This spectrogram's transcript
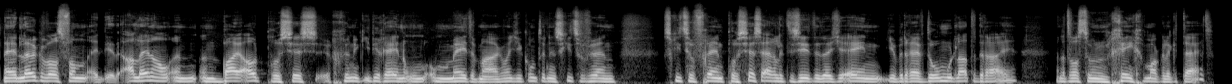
Nee, het leuke was van eh, alleen al een, een buy-out proces gun ik iedereen om, om mee te maken. Want je komt in een schizofreen, schizofreen proces eigenlijk te zitten dat je één, je bedrijf door moet laten draaien. En dat was toen geen gemakkelijke tijd.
